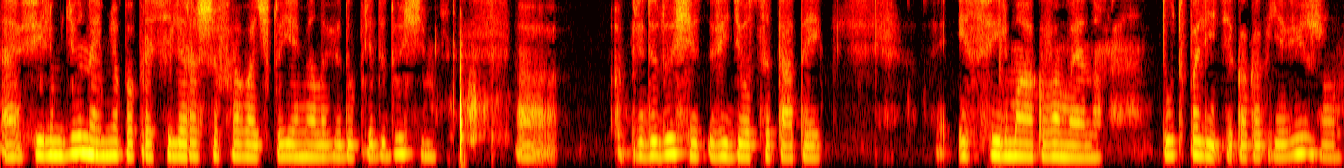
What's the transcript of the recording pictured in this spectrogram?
Э, фильм «Дюна» и меня попросили расшифровать, что я имела в виду предыдущим, э, предыдущей видеоцитатой из фильма «Аквамен». Тут политика, как я вижу.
